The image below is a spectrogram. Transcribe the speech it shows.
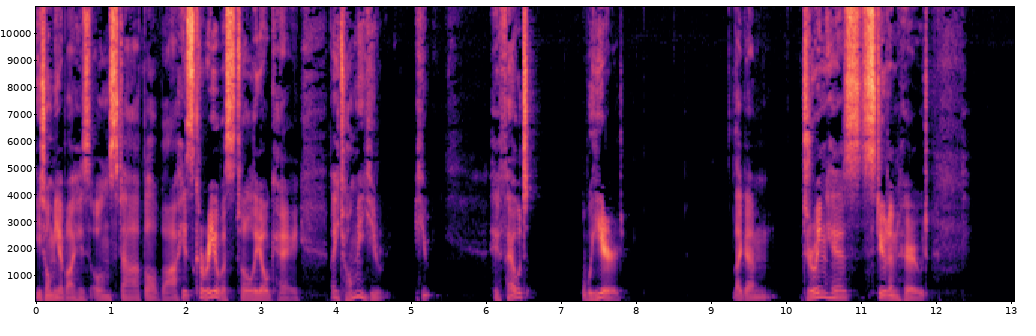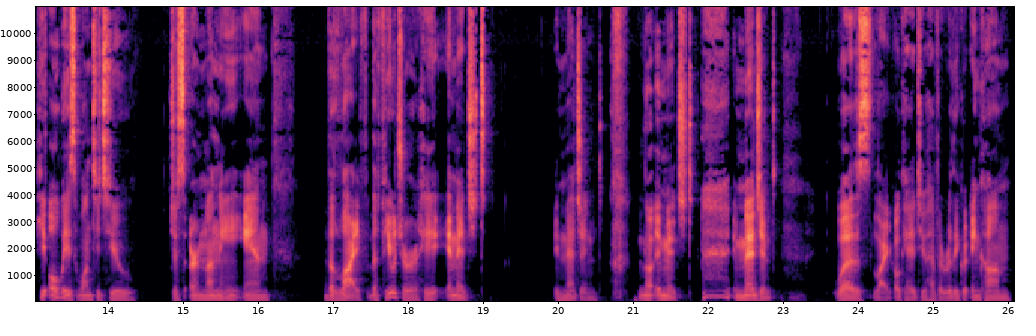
he told me about his own stuff. Blah blah. blah. His career was totally okay, but he told me he he he felt weird. Like um during his studenthood, he always wanted to just earn money and the life, the future he imaged, imagined, not imaged, imagined was like okay to have a really good income?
